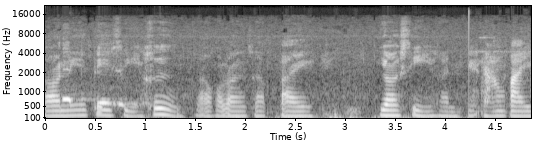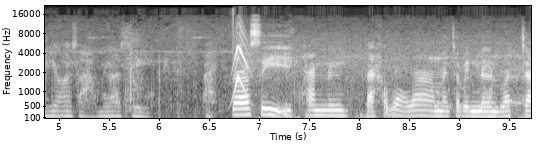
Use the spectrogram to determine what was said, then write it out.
ตอนนี้ตีสี่ครึ่งเรากำลังจะไปยอสี่กันเนี่ยทางไปยอสามยอสี่ ไปยอสี่อีกพันหนึ่งแต่เขาบอกว่ามันจะเป็นเนินวัดใจ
